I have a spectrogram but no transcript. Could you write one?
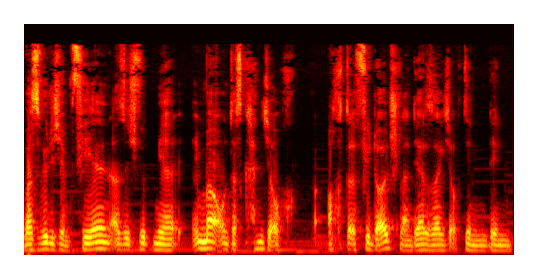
was würde ich empfehlen? Also ich würde mir immer und das kann ich auch auch für Deutschland, ja, da sage ich auch den den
